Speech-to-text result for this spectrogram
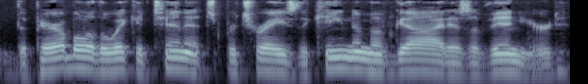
The parable of the wicked tenants portrays the kingdom of God as a vineyard.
